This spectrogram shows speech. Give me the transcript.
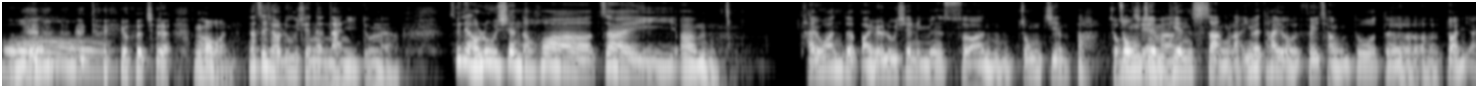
哦，对，我觉得很好玩。那这条路线的难易度呢？这条路线的话，在嗯台湾的百越路线里面算中间吧，中间偏上啦，因为它有非常多的呃断崖。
